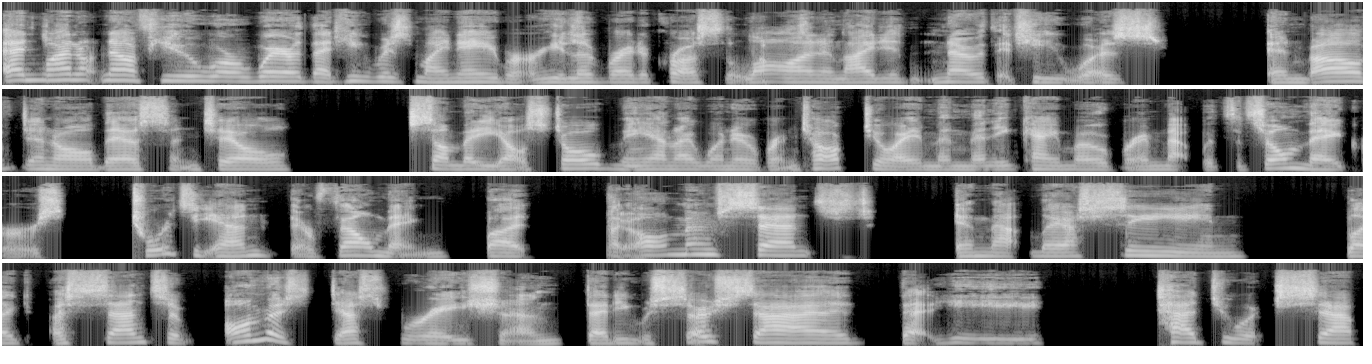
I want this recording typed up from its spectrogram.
And I don't know if you were aware that he was my neighbor. He lived right across the lawn and I didn't know that he was involved in all this until somebody else told me and I went over and talked to him. And then he came over and met with the filmmakers towards the end. They're filming, but yeah. I almost sensed in that last scene, like a sense of almost desperation that he was so sad that he had to accept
